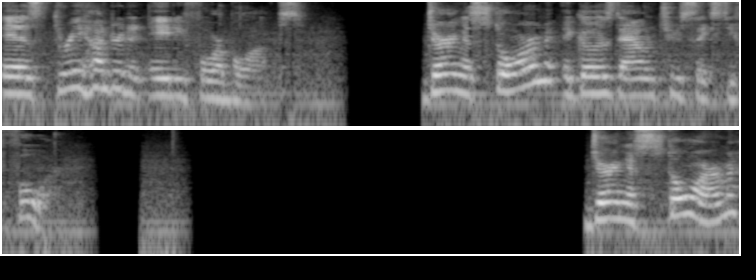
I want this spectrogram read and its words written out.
is 384 blocks. During a storm, it goes down to 64. During a storm,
